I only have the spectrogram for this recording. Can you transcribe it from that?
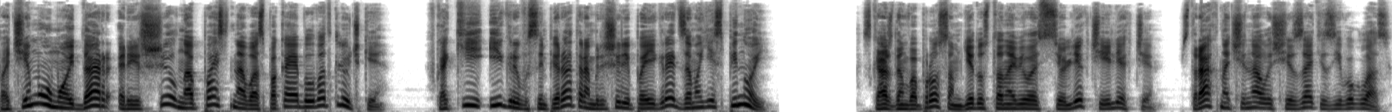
Почему мой дар решил напасть на вас, пока я был в отключке? В какие игры вы с императором решили поиграть за моей спиной? С каждым вопросом деду становилось все легче и легче. Страх начинал исчезать из его глаз.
